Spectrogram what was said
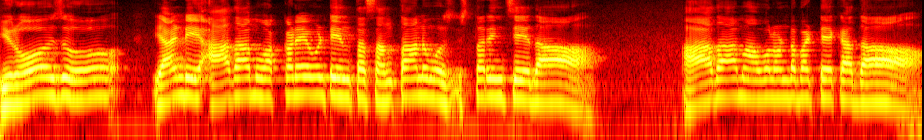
ఈరోజు యాండి ఆదాము ఒక్కడే ఉంటే ఇంత సంతానం విస్తరించేదా? ఆదాము అవలుండబట్టే కదా.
